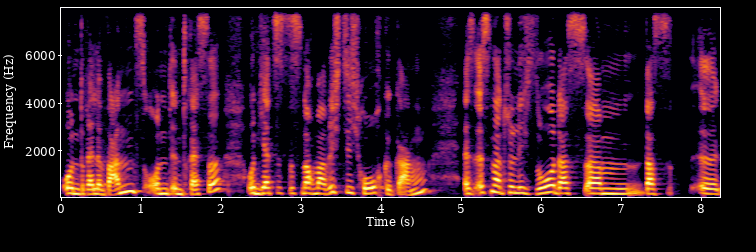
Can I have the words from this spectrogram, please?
und Relevanz Relevanz und Interesse. Und jetzt ist es nochmal richtig hochgegangen. Es ist natürlich so, dass, ähm, dass äh,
